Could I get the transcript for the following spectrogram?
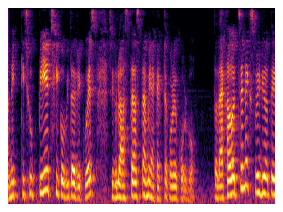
অনেক কিছু পেয়েছি কবিতার রিকোয়েস্ট যেগুলো আস্তে আস্তে আমি এক একটা করে করব। তো দেখা হচ্ছে নেক্সট ভিডিওতে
